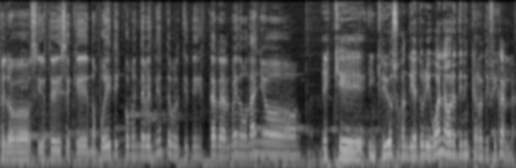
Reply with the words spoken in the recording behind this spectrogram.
pero si usted dice que no puede ir como independiente porque tiene que estar al menos un año... Es que inscribió su candidatura igual, ahora tienen que ratificarla.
